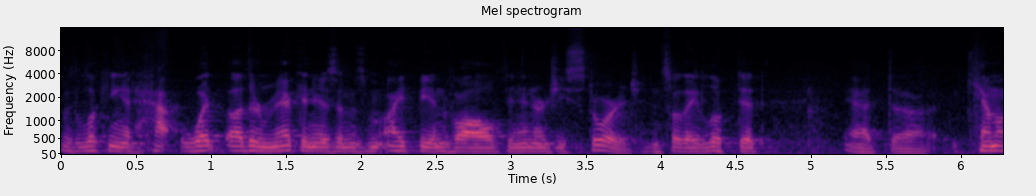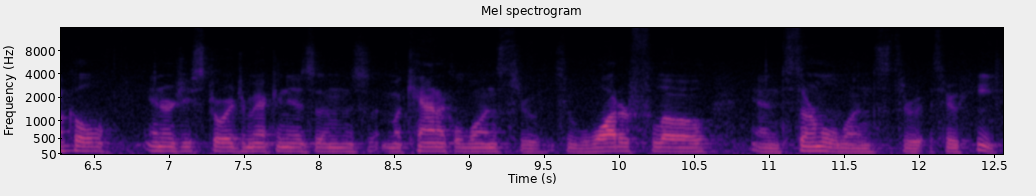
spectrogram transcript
was looking at how, what other mechanisms might be involved in energy storage. And so they looked at, at uh, chemical energy storage mechanisms, mechanical ones through, through water flow, and thermal ones through, through heat.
